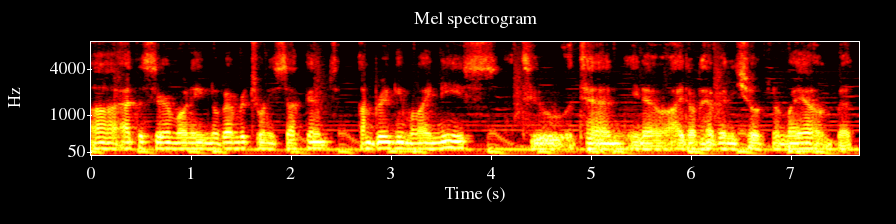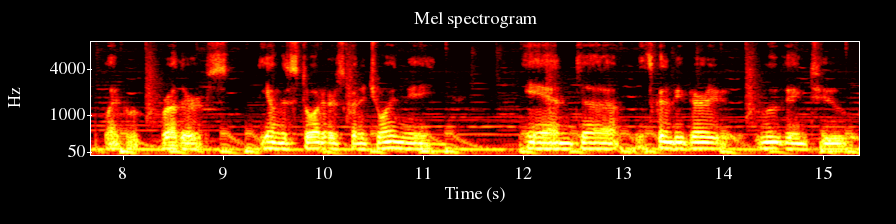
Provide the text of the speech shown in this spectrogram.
uh, at the ceremony November 22nd. I'm bringing my niece to attend. You know, I don't have any children of my own, but my brother's youngest daughter is going to join me. And uh, it's going to be very moving to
